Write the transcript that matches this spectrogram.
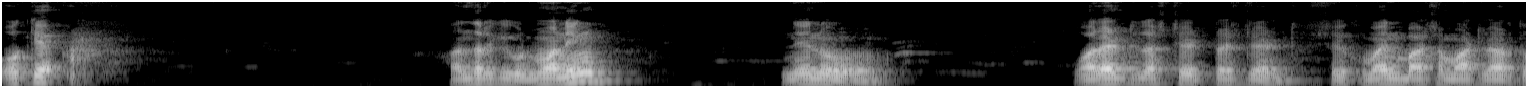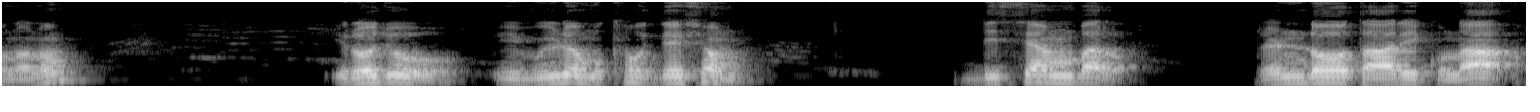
ఓకే. అందరికీ గుడ్ మార్నింగ్. నేను వాలంటీర్ల స్టేట్ ప్రెసిడెంట్ షేక్ హుమైన్ భాష మాట్లాడుతున్నాను. ఈరోజు ఈ వీడియో ముఖ్య ఉద్దేశం డిసెంబర్ రెండో తారీఖున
